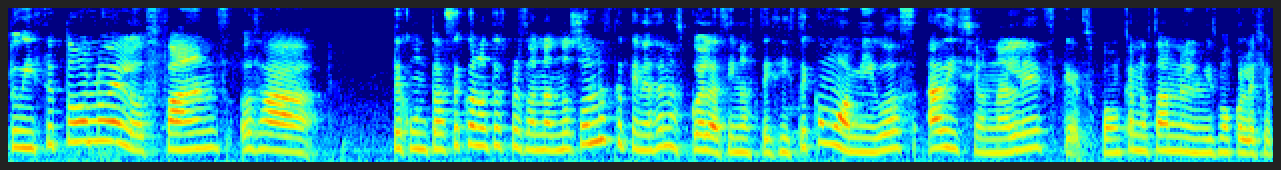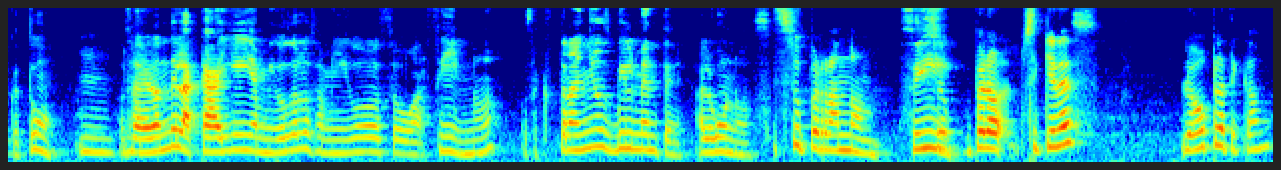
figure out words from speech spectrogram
tuviste todo lo de los fans, o sea, te juntaste con otras personas, no solo los que tenías en la escuela, sino te hiciste como amigos adicionales que supongo que no estaban en el mismo colegio que tú. Mm, O sea, eran de la calle y amigos de los amigos o así, ¿no? O sea, extraños vilmente, algunos. Súper random. Sí. Pero si quieres, luego platicamos.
